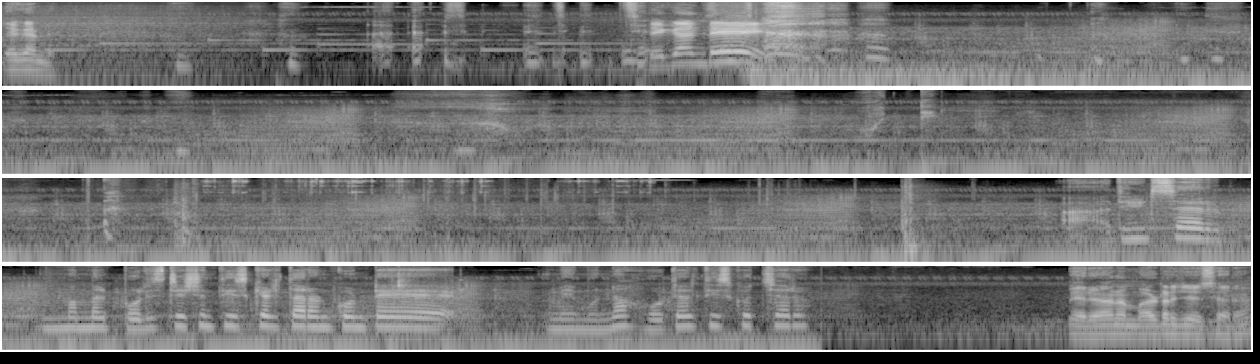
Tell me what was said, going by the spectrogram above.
దిగండి. దిగండి. అదేంటి సార్ మమ్మల్ని పోలీస్ స్టేషన్ తీసుకెళ్తారనుకుంటే మేమున్న హోటల్ తీసుకొచ్చారు. మీరు ఏమైనా మర్డర్ చేశారా?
